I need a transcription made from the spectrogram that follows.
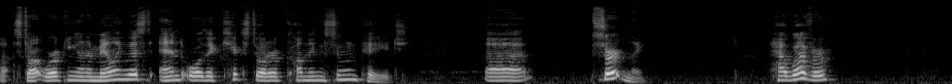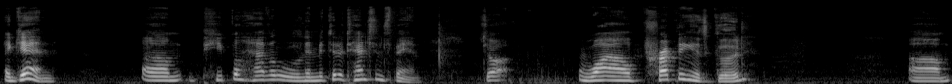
Uh, start working on a mailing list and or the Kickstarter coming soon page. Uh, certainly. However, again, um, people have a limited attention span. So while prepping is good, um,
